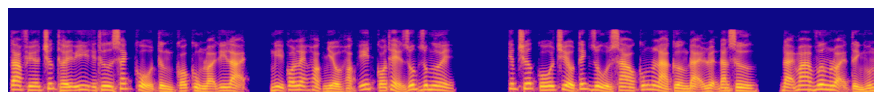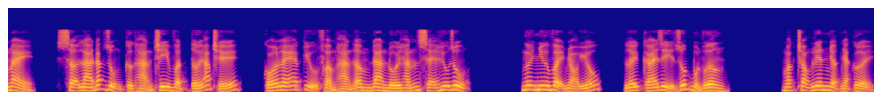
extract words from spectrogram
Ta phía trước thấy y thư sách cổ từng có cùng loại ghi lại, nghĩ có lẽ hoặc nhiều hoặc ít có thể giúp giúp ngươi. Kiếp trước cố triều tích dù sao cũng là cường đại luyện đan sư, đại ma vương loại tình huống này, sợ là đắc dụng cực hàn chi vật tới áp chế, có lẽ cửu phẩm hàn âm đan đối hắn sẽ hữu dụng. Ngươi như vậy nhỏ yếu, lấy cái gì giúp bổn vương? Mặc trọng liên nhợt nhạt cười,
